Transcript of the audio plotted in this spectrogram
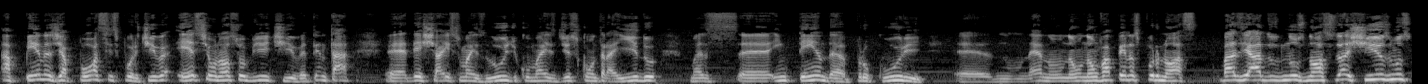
apenas de aposta esportiva. Esse é o nosso objetivo, é tentar é, deixar isso mais lúdico, mais descontraído, mas é, entenda, procure, é, né, não, não, não vá apenas por nós. Baseados nos nossos achismos,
